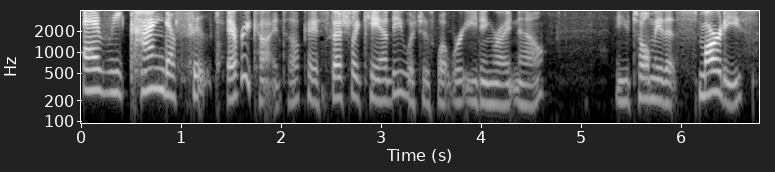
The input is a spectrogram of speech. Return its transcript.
Every kind of fruit. Every kind. Okay, especially candy, which is what we're eating right now. And you told me that Smarties,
